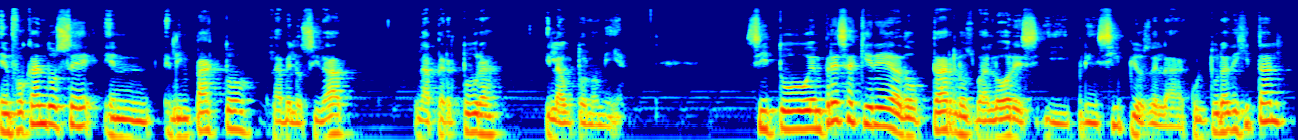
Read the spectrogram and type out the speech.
enfocándose en el impacto, la velocidad, la apertura y la autonomía. Si tu empresa quiere adoptar los valores y principios de la cultura digital,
